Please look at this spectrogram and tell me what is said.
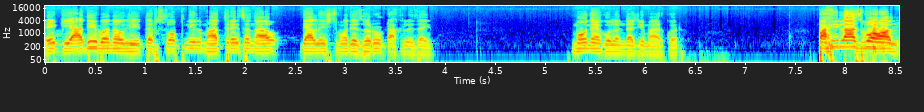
एक यादी बनवली तर स्वप्नील म्हात्रेचं नाव त्या लिस्टमध्ये जरूर टाकलं जाईल. मोन्या गोलंदाजी मार्कवर. पहिलाच बॉल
